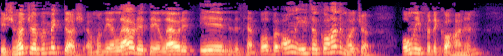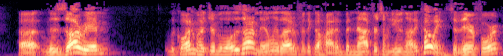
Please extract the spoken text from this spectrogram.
Keshahutra b'mikdash, and when they allowed it, they allowed it in the temple, but only Eitel Kohanim Hutra, only for the Kohanim. Uh, Lazarim, the Kohanim Hutra below Lazarim, they only allowed it for the Kohanim, but not for somebody who's not a Kohen. So therefore,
